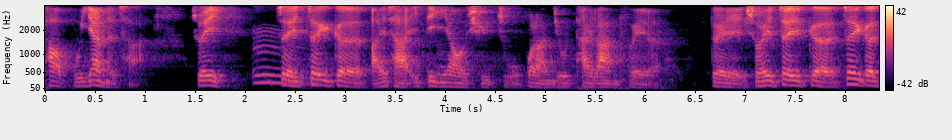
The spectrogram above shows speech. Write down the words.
泡不一样的茶。所以，这这个白茶一定要去煮，不然就太浪费了。对，所以这个这个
